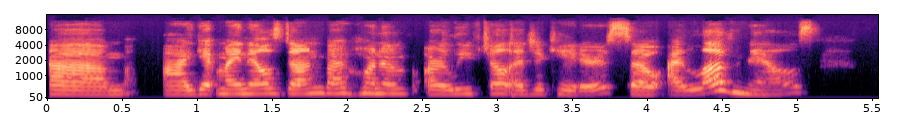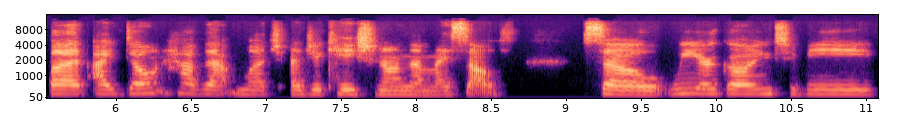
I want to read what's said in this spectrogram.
Um, I get my nails done by one of our Leafgel educators. So I love nails but I don't have that much education on them myself. So we are going to be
